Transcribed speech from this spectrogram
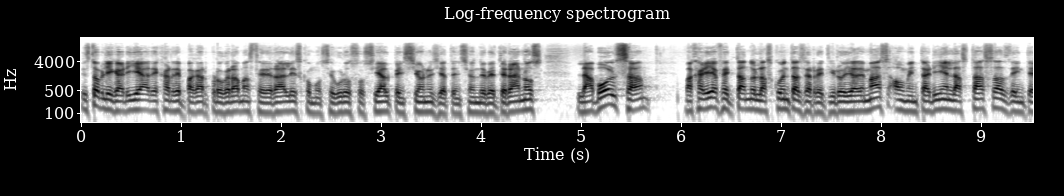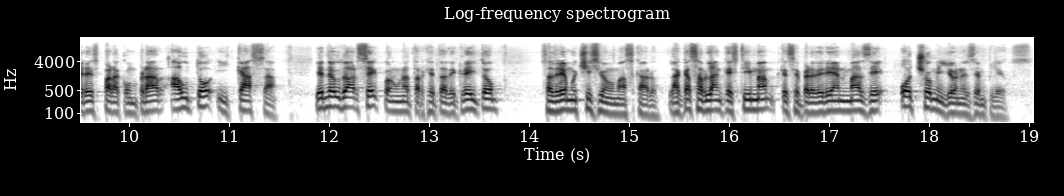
Esto obligaría a dejar de pagar programas federales como Seguro Social, pensiones y atención de veteranos. La bolsa bajaría afectando las cuentas de retiro y además aumentarían las tasas de interés para comprar auto y casa. Y endeudarse con una tarjeta de crédito saldría muchísimo más caro. La Casa Blanca estima que se perderían más de 8 millones de empleos.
